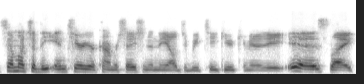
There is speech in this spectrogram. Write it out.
so much of the interior conversation in the LGBTQ community is like,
